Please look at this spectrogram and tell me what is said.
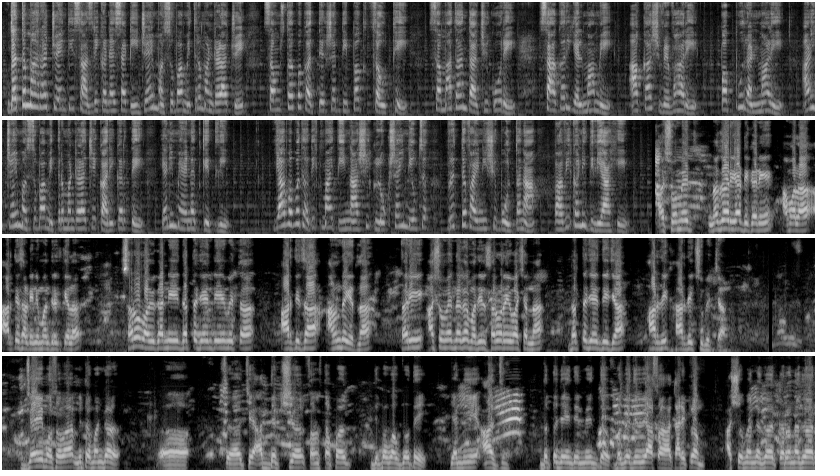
दत्त महाराज जयंती साजरी करण्यासाठी जय मसोबा मित्रमंडळाचे संस्थापक अध्यक्ष दीपक चौथे समाधान दाजी गोरे सागर यलमामे आकाश व्यवहारे पप्पू रणमाळे आणि जय मसोबा मित्रमंडळाचे कार्यकर्ते यांनी मेहनत घेतली. याबाबत अधिक माहिती नाशिक लोकशाही न्यूज वृत्तवाहिनीशी बोलताना भाविकांनी दिली आहे. अश्वमेध नगर या ठिकाणी आम्हाला आरतीसाठी निमंत्रित केलं. सर्व भाविकांनी दत्त जयंती निमित्त आरतीचा आनंद घेतला. तरी अश्वमेध मधील सर्व रहिवाशांना दत्त जयंतीच्या हार्दिक हार्दिक शुभेच्छा. जय मसोबा मित्रमंडळ चे अध्यक्ष संस्थापक दीपक भाऊ यांनी आज दत्त जयंतीनिमित्त भव्यदेवी असा हा कार्यक्रम अश्वमेधनगर करणनगर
